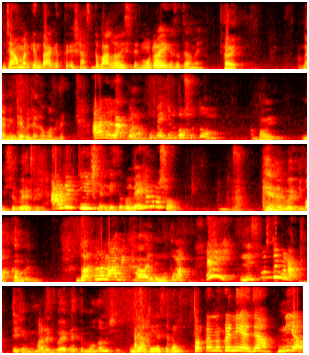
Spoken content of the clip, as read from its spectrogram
জামার কিন্তু আগের থেকে স্বাস্থ্য ভালো হয়েছে মোটা হয়ে গেছে জামাই। হ্যাঁ ডাইনিং টেবিলে খাবার দে। আরে লাগবে না। তুমি এখানে বসো তো। ওই নিচে বয়ে খাই। আরে কি সে নিচে বইবে এখানে বসো। কেন বয়ে কি ভাত খাম দেবো দরকার হলে আমি খাওয়াই দেবো। তোমার এই নিচে বসতে হবে না। এখানে মাটির বয়ে খাইতে মজা বেশি আচ্ছা ঠিক আছে তরকারি মরকারি নিয়ে আয়, যা। নিও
